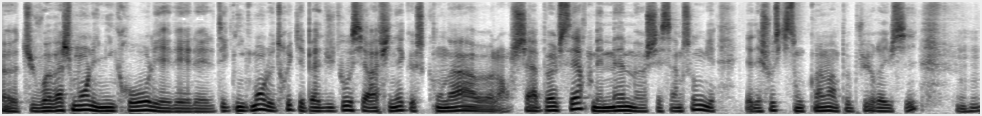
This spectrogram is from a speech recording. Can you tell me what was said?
Euh, tu vois vachement les micros, les, les- les- techniquement le truc est pas du tout aussi raffiné que ce qu'on a euh, alors chez Apple certes, mais même chez Samsung, il y a des choses qui sont quand même un peu plus réussies. Mhm.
